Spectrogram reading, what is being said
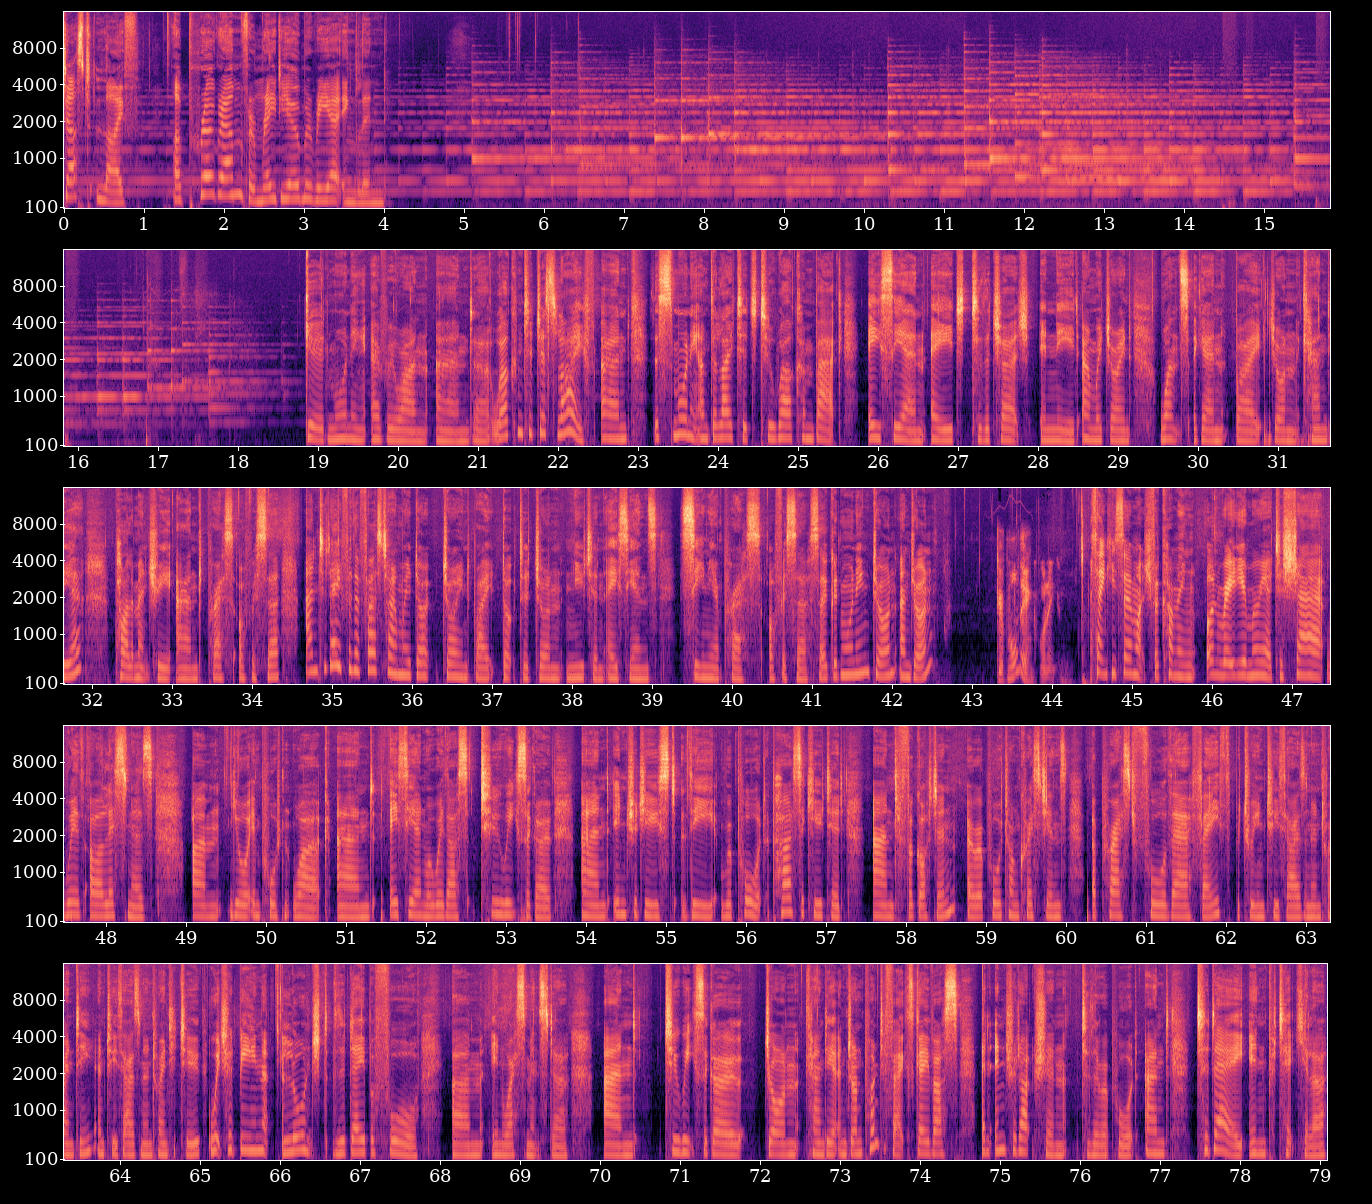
Just Life, a programme from Radio Maria England. Everyone, and uh, welcome to Just Life. And this morning, I'm delighted to welcome back ACN Aid to the Church in Need. And we're joined once again by John Candia, Parliamentary and Press Officer. And today, for the first time, we're do- joined by Dr. John Newton, ACN's Senior Press Officer. So, good morning, John and John. Good morning. Good morning. Thank you so much for coming on Radio Maria to share with our listeners um, your important work. And ACN were with us two weeks ago and introduced the report Persecuted and Forgotten, a report on Christians oppressed for their faith between 2020 and 2022, which had been launched the day before um, in Westminster. And two weeks ago, John Candia and John Pontifex gave us an introduction to the report. And today, in particular,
